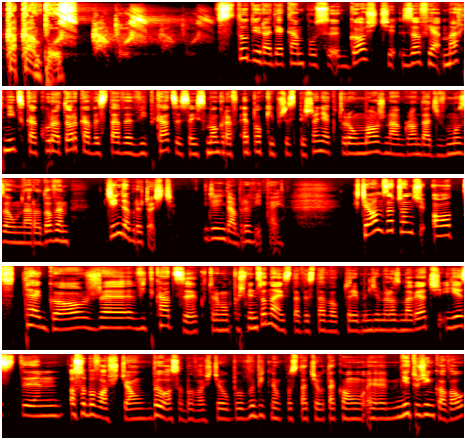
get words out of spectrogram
Campus. Campus. W studiu Radia Campus gość Zofia Machnicka, kuratorka wystawy Witkacy Sejsmograf Epoki Przyspieszenia, którą można oglądać w Muzeum Narodowym. Dzień dobry, cześć. Dzień dobry, witaj. Chciałam zacząć od tego, że Witkacy, któremu poświęcona jest ta wystawa, o której będziemy rozmawiać, jest ym, osobowością, był osobowością, był wybitną postacią, taką ym, nietuzinkową.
